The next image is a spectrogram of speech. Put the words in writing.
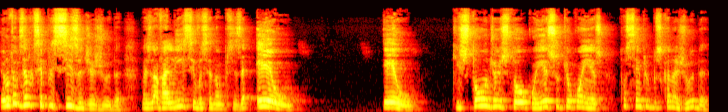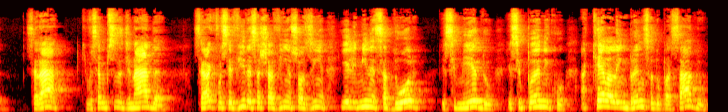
Eu não estou dizendo que você precisa de ajuda, mas avalie se você não precisa. Eu, eu, que estou onde eu estou, conheço o que eu conheço, Estou sempre buscando ajuda. Será que você não precisa de nada? Será que você vira essa chavinha sozinha e elimina essa dor, esse medo, esse pânico, aquela lembrança do passado?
